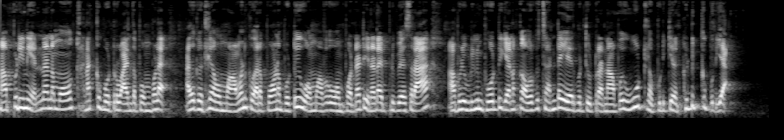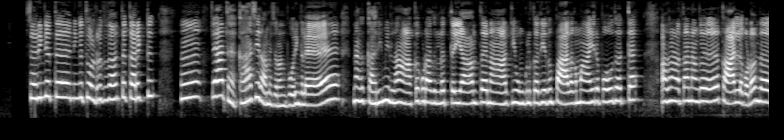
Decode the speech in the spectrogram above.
அப்படின்னு என்னென்னமோ கணக்கு போட்டுருவா இந்த பொம்பளை. அதுக்கட்லி அவன் அவனுக்கு வர போனை போட்டு உன் உன் பொண்டாட்டி என்னடா இப்படி பேசுகிறா அப்படி இப்படின்னு போட்டு எனக்கும் அவருக்கு சண்டையை ஏற்படுத்தி விட்றா நான் போய் வீட்டில் பிடிக்கிறேன் கிடுக்கு பிடியா. சரிங்க நீங்க சொல்றது தான் கரெக்ட் ஏன் காசி ராமேஸ்வரன் போறீங்களே? நாங்கள் கரிமீன்லாம் ஆக்கக்கூடாது இல்லை அத்தை. ஏன் அத்தை நான் ஆக்கி உங்களுக்கு அது எதுவும் பாதகமாக ஆயிர போகுது அத்தை. அதனால தான் நாங்கள் காலையில் கூட அந்த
